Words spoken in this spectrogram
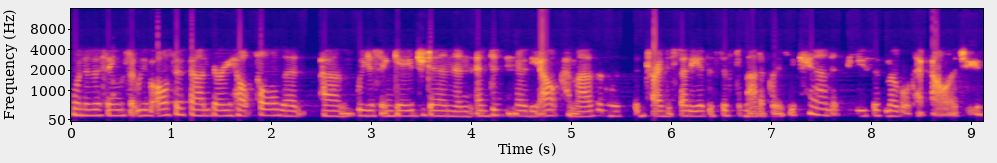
One of the things that we've also found very helpful that um, we just engaged in and, and, didn't know the outcome of, and we've been trying to study it as systematically as we can, is the use of mobile technologies.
